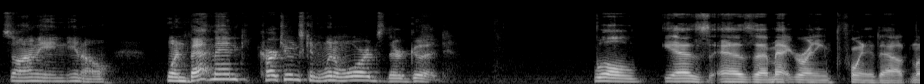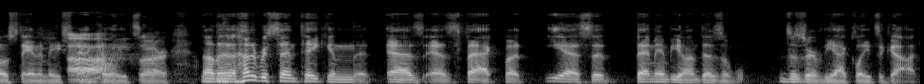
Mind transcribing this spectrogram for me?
So i mean you know when batman cartoons can win awards they're good. Well, as as uh, Matt Groening pointed out, most animation Ah. accolades are not hundred percent taken as as fact, but yes, uh, Batman Beyond does a, deserve the accolades it got.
